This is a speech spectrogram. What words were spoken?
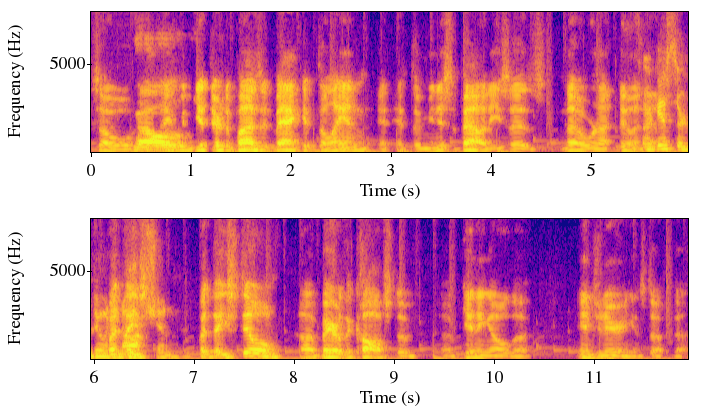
So they would get their deposit back if the land, if, if the municipality says, no, we're not doing So I guess they're doing But an they- auction. But they still uh, bear the cost of, of getting all the engineering and stuff done.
